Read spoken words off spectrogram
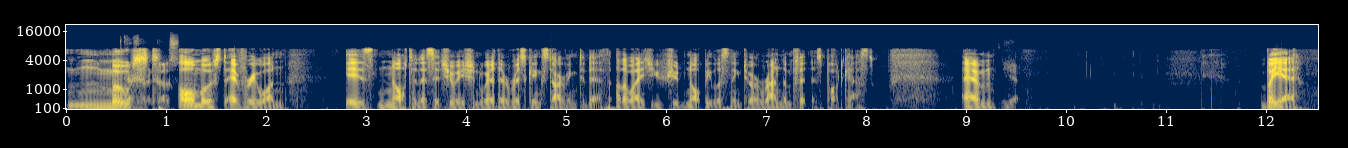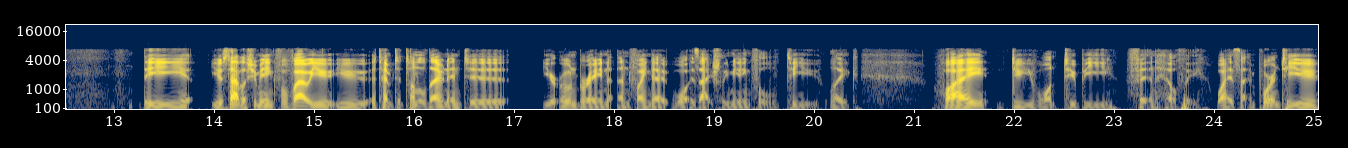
most, does. almost everyone, is not in a situation where they're risking starving to death. Otherwise, you should not be listening to a random fitness podcast. Um, Yeah. But yeah, the you establish a meaningful value. You attempt to tunnel down into your own brain and find out what is actually meaningful to you. Like, why do you want to be fit and healthy? Why is that important to you?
